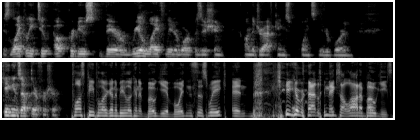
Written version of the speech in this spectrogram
is likely to outproduce their real life leaderboard position on the DraftKings points leaderboard. And Keegan's up there for sure. Plus, people are going to be looking at bogey avoidance this week, and Keegan Bradley makes a lot of bogeys,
